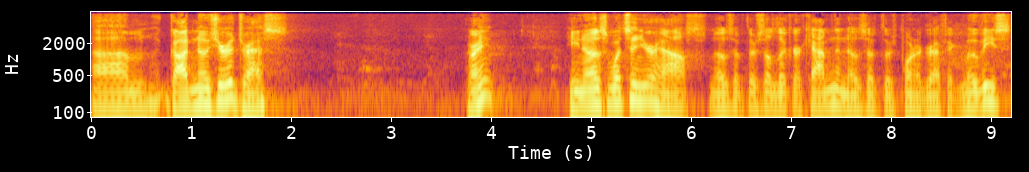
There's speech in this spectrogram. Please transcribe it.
um, God knows your address, right? He knows what's in your house, knows if there's a liquor cabinet, knows if there's pornographic movies.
